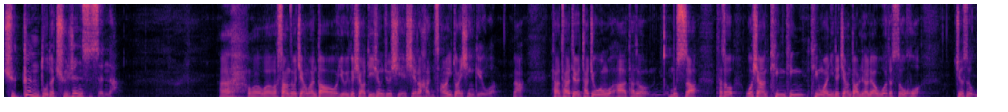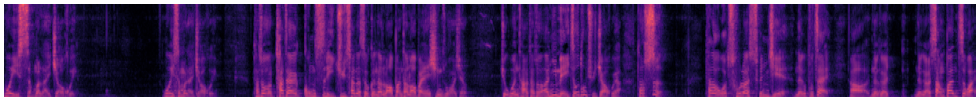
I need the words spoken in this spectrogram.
去更多的去认识神呢？啊我我我上周讲完到有一个小弟兄就写写了很长一段信给我啊。他他就他就问我啊，他说牧师啊，他说我想听听听完你的讲道，聊聊我的收获，就是为什么来教会？为什么来教会？他说他在公司里聚餐的时候，跟他老板，他老板也信主，好像就问他，他说啊，你每周都去教会啊？他说是，他说我除了春节那个不在啊，那个那个上班之外，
